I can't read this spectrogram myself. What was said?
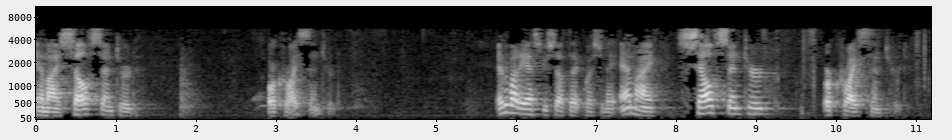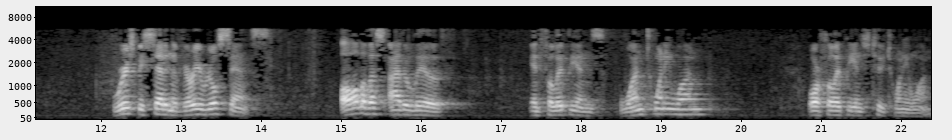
Am I self centered or Christ centered? Everybody ask yourself that question today. Am I self centered or Christ centered? Wiersbe said in a very real sense, all of us either live in Philippians 121 or Philippians 2:21.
